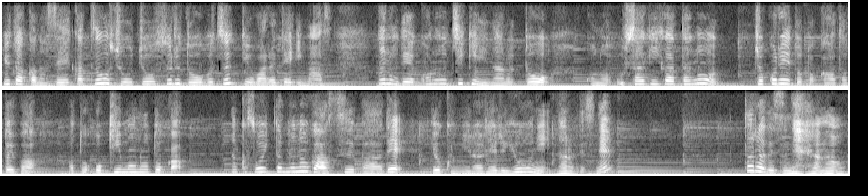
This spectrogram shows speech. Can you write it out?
豊かな生活を象徴する動物って言われています。なのでこの時期になるとこのウサギ型のチョコレートとか例えばあと置物とかなんかそういったものがスーパーでよく見られるようになるんですね。ただですね あの、まあ、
